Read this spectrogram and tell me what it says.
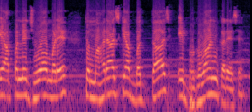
એ આપણને જોવા મળે. તો મહારાજ કે આ બધા જ એ ભગવાન કરે છે.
